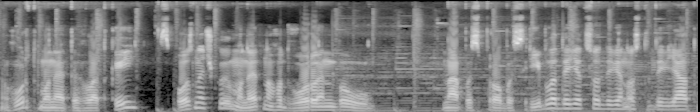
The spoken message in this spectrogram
Гурт монети гладкий з позначкою монетного двору НБУ. Напис проби срібла 999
